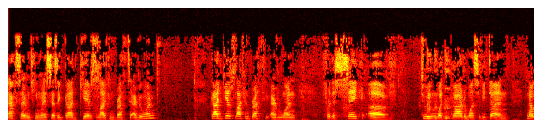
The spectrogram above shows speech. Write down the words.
Acts 17 when it says that God gives life and breath to everyone. God gives life and breath to everyone for the sake of doing what God wants to be done. Now,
